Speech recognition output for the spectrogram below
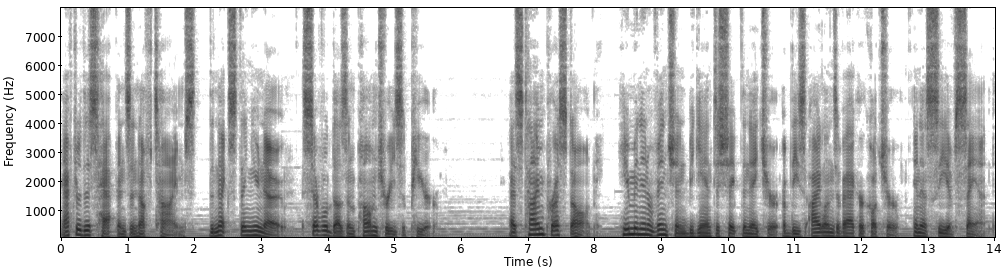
After this happens enough times, the next thing you know, several dozen palm trees appear. As time pressed on, human intervention began to shape the nature of these islands of agriculture in a sea of sand.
